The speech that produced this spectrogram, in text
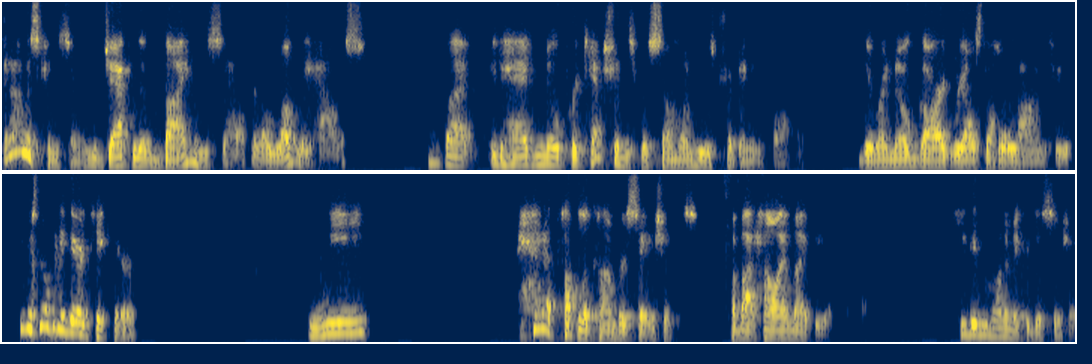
And I was concerned. Jack lived by himself in a lovely house, but it had no protections for someone who was tripping and falling. There were no guardrails to hold on to. There was nobody there to take care of him. We had a couple of conversations about how I might be he didn't want to make a decision.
